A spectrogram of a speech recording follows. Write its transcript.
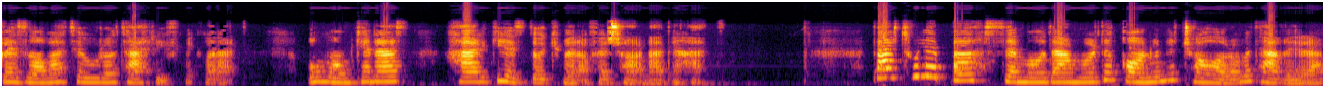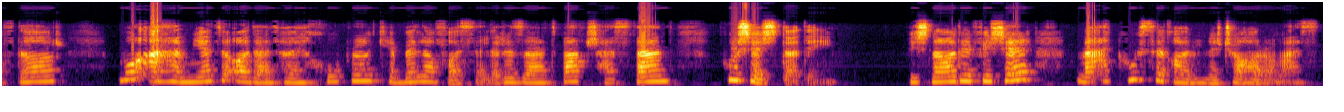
قضاوت او را تحریف می کند. او ممکن است هرگز دکمه را فشار ندهد. در طول بحث ما در مورد قانون چهارم تغییر رفتار ما اهمیت عادتهای خوب را که بلافاصله رضایت بخش هستند پوشش داده ایم. پیشنهاد فیشر معکوس قانون چهارم است.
